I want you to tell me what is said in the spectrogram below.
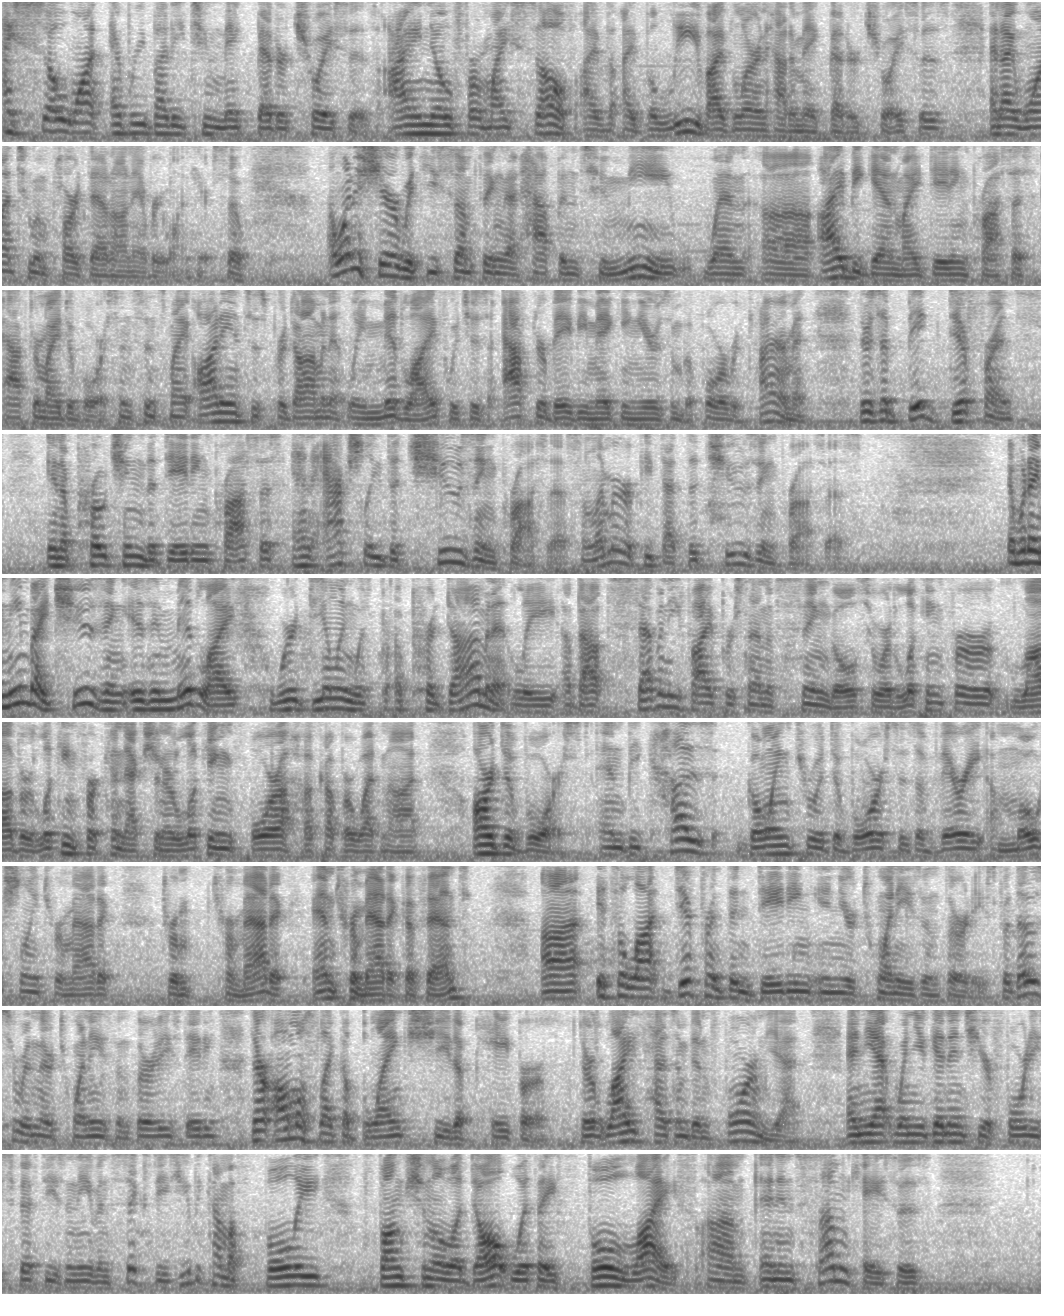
I so want everybody to make better choices. I know for myself, I've, I believe I've learned how to make better choices, and I want to impart that on everyone here. So I want to share with you something that happened to me when uh, I began my dating process after my divorce. And since my audience is predominantly midlife, which is after baby making years and before retirement, there's a big difference in approaching the dating process and actually the choosing process. And let me repeat that the choosing process. And what I mean by choosing is in midlife, we're dealing with predominantly about 75% of singles who are looking for love or looking for connection or looking for a hookup or whatnot are divorced. And because going through a divorce is a very emotionally traumatic, tra- traumatic and traumatic event, uh, it's a lot different than dating in your 20s and 30s. For those who are in their 20s and 30s dating, they're almost like a blank sheet of paper. Their life hasn't been formed yet. And yet, when you get into your 40s, 50s, and even 60s, you become a fully functional adult with a full life. Um, and in some cases,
